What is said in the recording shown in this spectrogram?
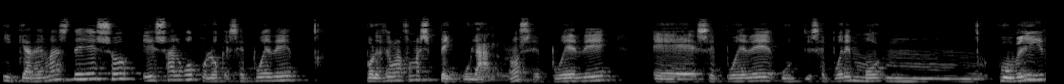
y que además de eso es algo con lo que se puede, por decirlo de una forma, especular, ¿no? Se puede, eh, se puede, se puede mm, cubrir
